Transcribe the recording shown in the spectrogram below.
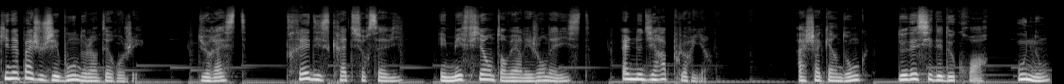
qui n'a pas jugé bon de l'interroger. Du reste, très discrète sur sa vie et méfiante envers les journalistes, elle ne dira plus rien. À chacun donc de décider de croire ou non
